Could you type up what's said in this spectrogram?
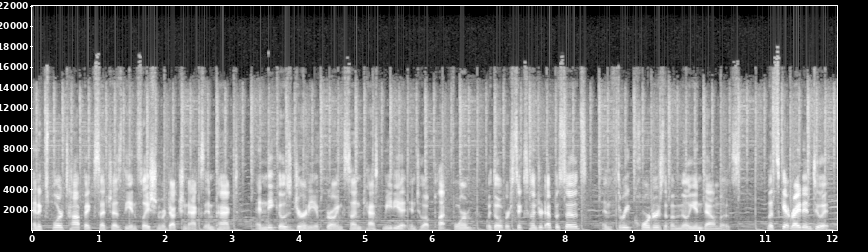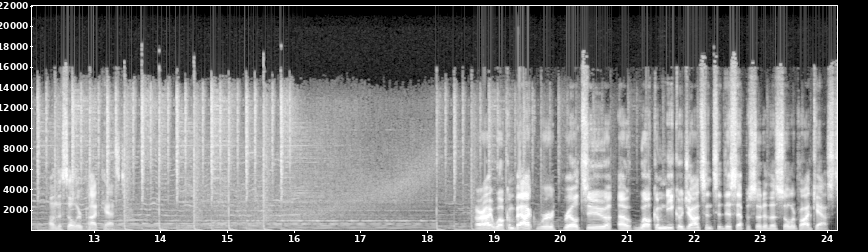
and explore topics such as the Inflation Reduction Act's impact and Nico's journey of growing Suncast Media into a platform with over 600 episodes and three quarters of a million downloads. Let's get right into it on the Solar Podcast. All right, welcome back. We're thrilled to uh, welcome Nico Johnson to this episode of the Solar Podcast.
